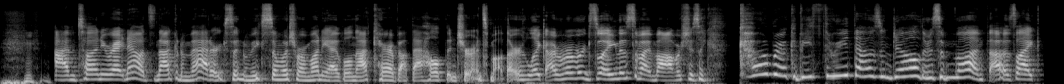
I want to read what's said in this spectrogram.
I'm telling you right now, it's not going to matter because I'm going to make so much more money. I will not care about that health insurance, mother. Like, I remember explaining this to my mom where she's like, COBRA could be $3,000 a month. I was like,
